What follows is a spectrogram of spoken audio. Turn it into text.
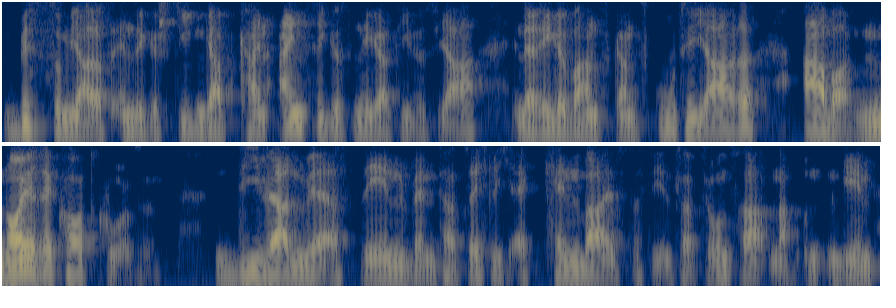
bis zum Jahresende gestiegen. Gab kein einziges negatives Jahr. In der Regel waren es ganz gute Jahre, aber neue Rekordkurse. Die werden wir erst sehen, wenn tatsächlich erkennbar ist, dass die Inflationsraten nach unten gehen,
